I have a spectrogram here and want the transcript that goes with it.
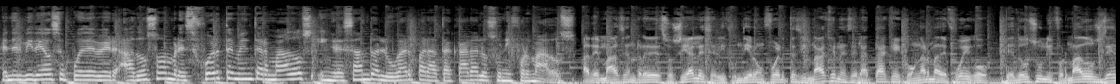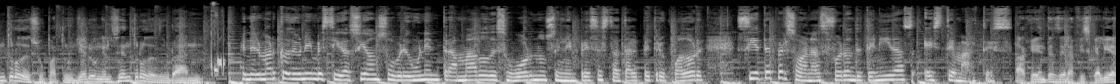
En el video se puede ver a dos hombres fuertemente armados ingresando al lugar para atacar a los uniformados. Además, en redes sociales se difundieron fuertes imágenes del ataque con arma de fuego de dos uniformados dentro de su patrullero en el centro de Durán. En el marco de una investigación sobre un entramado de sobornos en la empresa estatal Petroecuador, siete personas fueron detenidas este martes. Agentes de la Fiscalía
